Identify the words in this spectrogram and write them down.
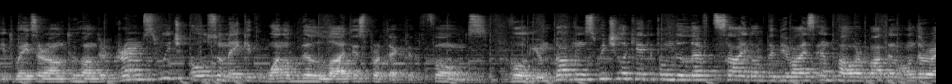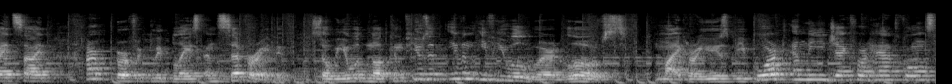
It weighs around 200 grams, which also make it one of the lightest protected phones. Volume buttons, which located on the left side of the device and power button on the right side, are perfectly placed and separated, so you would not confuse it even if you will wear gloves. Micro USB port and mini jack for headphones,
